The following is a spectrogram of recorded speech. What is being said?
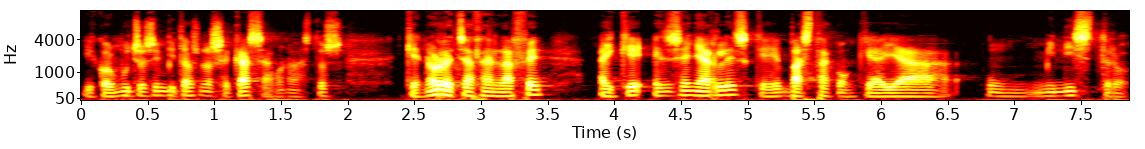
y con muchos invitados no se casa. Bueno, a estos que no rechazan la fe hay que enseñarles que basta con que haya un ministro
